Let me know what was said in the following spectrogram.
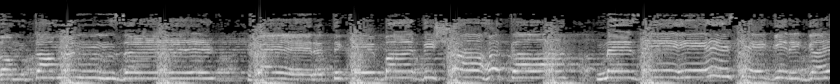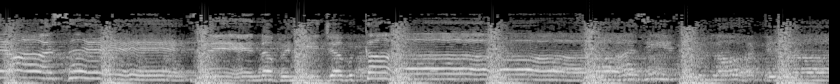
غم کا منظر، غیرت کے بادشاہ کا نیزے سے گر گیا سر۔ زینب نے جب کہا لوٹ جا۔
